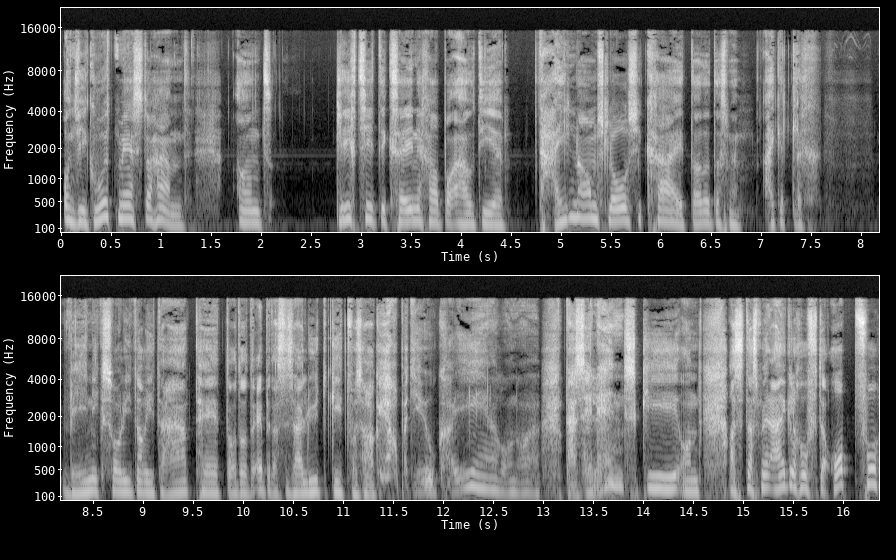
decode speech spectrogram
und wie gut wir es hier haben. Und gleichzeitig sehe ich aber auch die Teilnahmslosigkeit, oder, dass man eigentlich wenig Solidarität hat oder eben, dass es auch Leute gibt, die sagen, ja, aber die Ukrainer und äh, der Zelensky und also, dass man eigentlich auf den Opfer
